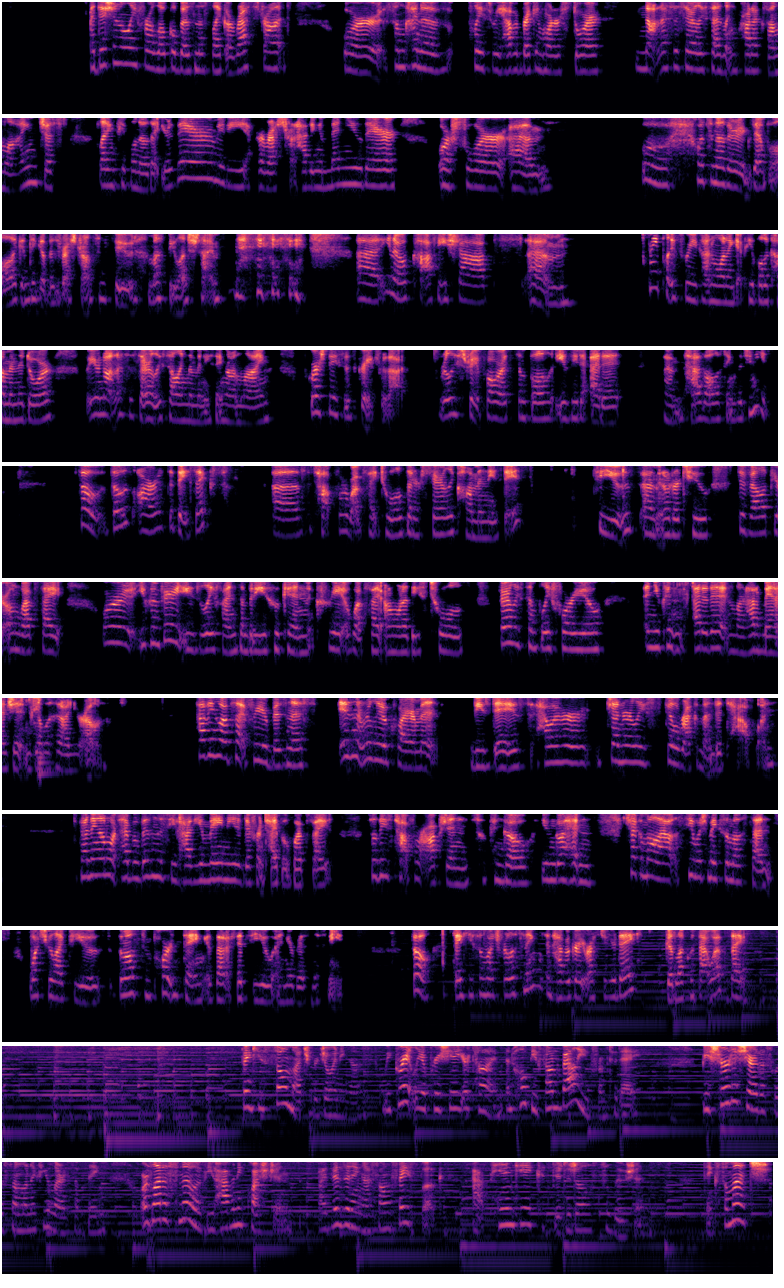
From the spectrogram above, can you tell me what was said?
Additionally, for a local business like a restaurant or some kind of place where you have a brick and mortar store, not necessarily selling products online, just letting people know that you're there, maybe for a restaurant having a menu there, or for um, Ooh, what's another example all I can think of is restaurants and food? Must be lunchtime. uh, you know, coffee shops, um, any place where you kind of want to get people to come in the door, but you're not necessarily selling them anything online. Squarespace is great for that. It's really straightforward, simple, easy to edit, um, has all the things that you need. So, those are the basics of the top four website tools that are fairly common these days to use um, in order to develop your own website. Or you can very easily find somebody who can create a website on one of these tools fairly simply for you, and you can edit it and learn how to manage it and deal with it on your own. Having a website for your business isn't really a requirement, these days. However, generally still recommended to have one. Depending on what type of business you have, you may need a different type of website. So these top four options can go, you can go ahead and check them all out, see which makes the most sense, what you like to use. The most important thing is that it fits you and your business needs. So, thank you so much for listening and have a great rest of your day. Good luck with that website. Thank you so much for joining us. We greatly appreciate your time and hope you found value from today. Be sure to share this with someone if you learned something, or let us know if you have any questions by visiting us on Facebook at Pancake Digital Solutions. Thanks so much.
